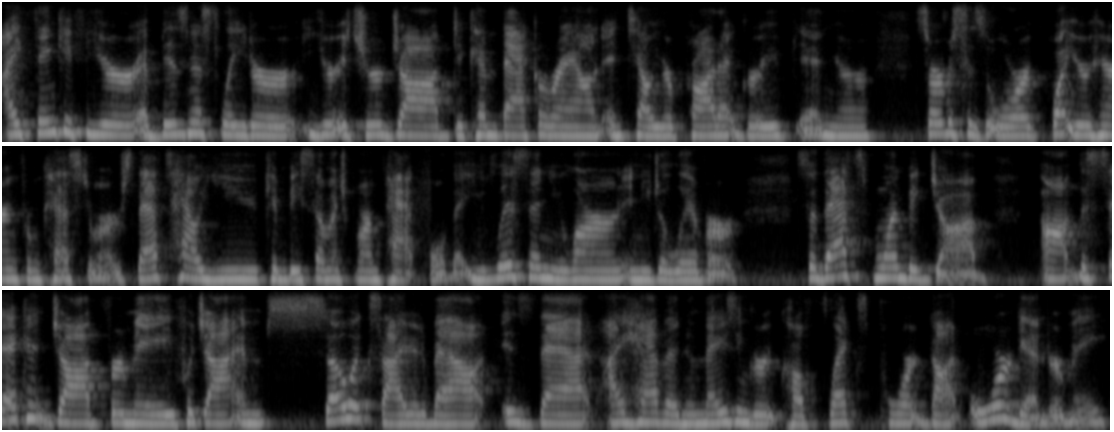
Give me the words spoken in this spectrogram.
I think if you're a business leader, you're, it's your job to come back around and tell your product group and your services org what you're hearing from customers. That's how you can be so much more impactful that you listen, you learn, and you deliver. So that's one big job. Uh, the second job for me, which I am so excited about, is that I have an amazing group called flexport.org under me.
